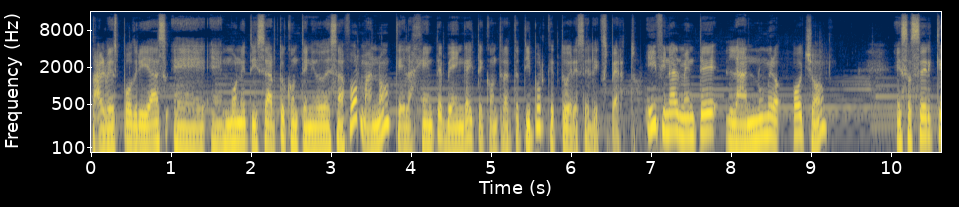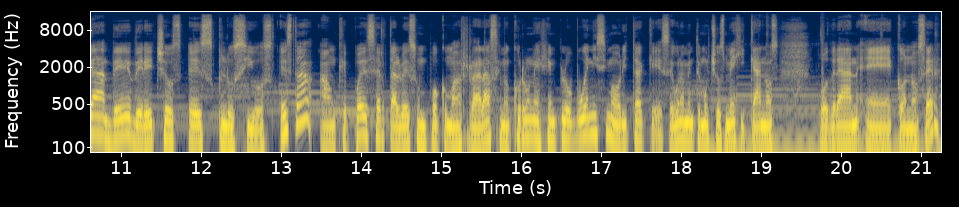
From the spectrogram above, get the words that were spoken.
tal vez podrías eh, eh, monetizar tu contenido de esa forma, ¿no? Que la gente venga y te contrate a ti porque tú eres el experto. Y finalmente, la número 8 es acerca de derechos exclusivos. Esta, aunque puede ser tal vez un poco más rara, se me ocurre un ejemplo buenísimo ahorita que seguramente muchos mexicanos podrán eh, conocer,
